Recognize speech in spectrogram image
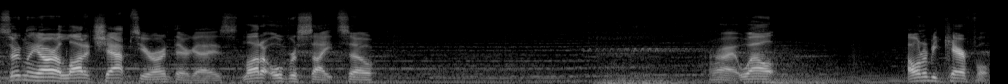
There certainly are a lot of chaps here, aren't there, guys? A lot of oversight, so... Alright, well... I want to be careful.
